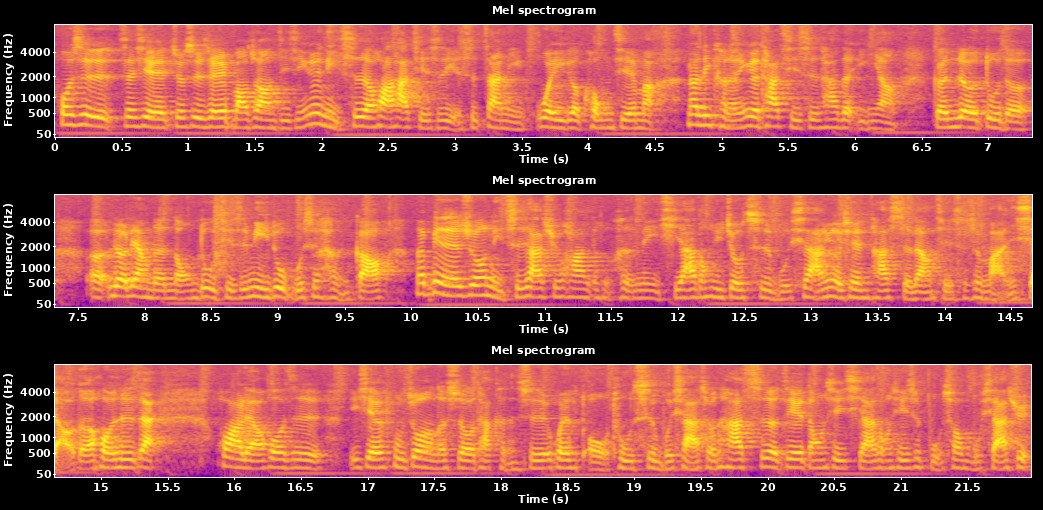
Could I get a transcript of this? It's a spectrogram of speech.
或是这些就是这些包装鸡精，因为你吃的话，它其实也是占你胃一个空间嘛。那你可能因为它其实它的营养跟热度的呃热量的浓度其实密度不是很高，那变成说你吃下去的话，可能你其他东西就吃不下，因为有些人他食量其实是蛮小的，或者是在。化疗或是一些副作用的时候，他可能是会呕吐、吃不下，说他吃了这些东西，其他东西是补充不下去，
